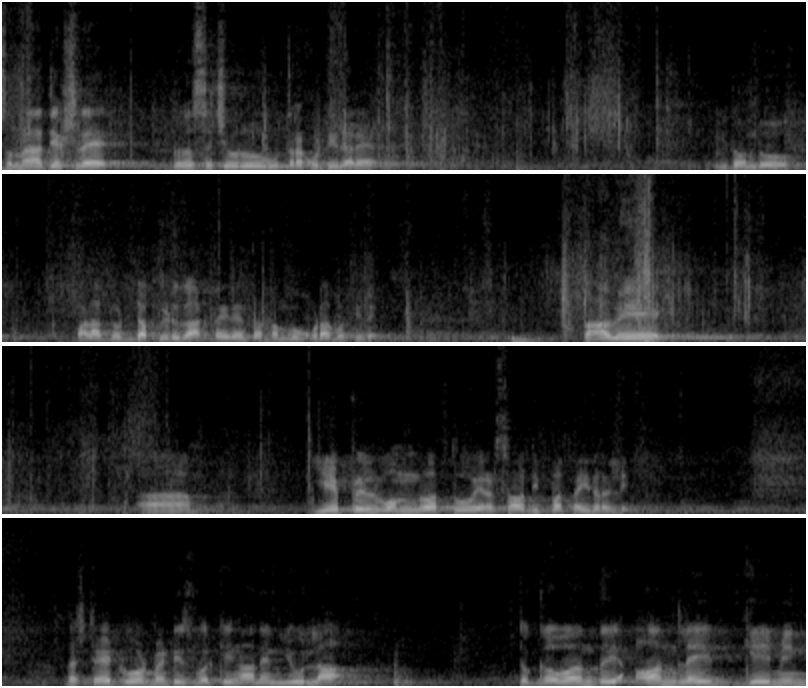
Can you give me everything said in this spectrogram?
ಸಣ್ಣ ಅಧ್ಯಕ್ಷರೇ ಗೃಹ ಸಚಿವರು ಉತ್ತರ ಕೊಟ್ಟಿದ್ದಾರೆ. ಇದೊಂದು ಬಹಳ ದೊಡ್ಡ ಪಿಡುಗು ಆಗ್ತಾ ಇದೆ ಅಂತ ತಮಗೂ ಕೂಡ ಗೊತ್ತಿದೆ. ತಾವೇ ಏಪ್ರಿಲ್ ಒಂಬತ್ತು ಎರಡು ಸಾವಿರದ ಇಪ್ಪತ್ತೈದರಲ್ಲಿ the state government is working on a new law to govern the online gaming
